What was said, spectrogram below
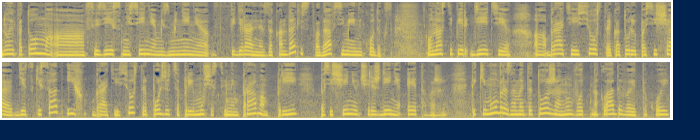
Ну и потом а, в связи с внесением изменения в федеральное законодательство, да, в семейный кодекс, у нас теперь дети, а, братья и сестры, которые посещают детский сад, их братья и сестры пользуются преимущественным правом при посещении учреждения этого же. Таким образом, это тоже, ну вот, накладывает такой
